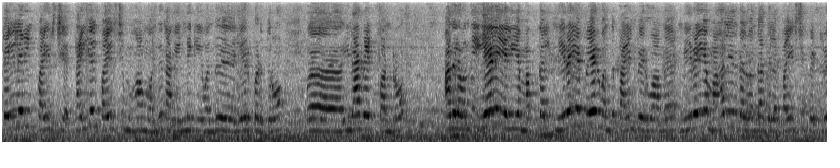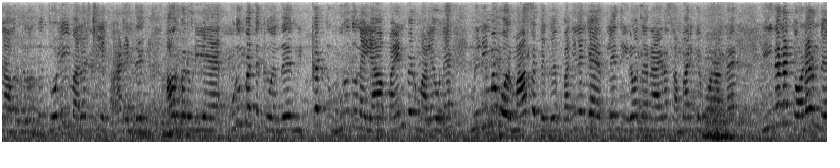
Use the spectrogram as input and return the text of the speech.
டெய்லரிங் பயிற்சி தையல் பயிற்சி முகாம் வந்து நாங்கள் இன்னைக்கு வந்து ஏற்படுத்துகிறோம் இனாக்ரேட் பண்ணுறோம் அதில் வந்து ஏழை எளிய மக்கள் நிறைய பேர் வந்து பயன்பெறுவாங்க. நிறைய மகளிர்கள் வந்து அதில் பயிற்சி பெற்று அவர்கள் வந்து தொழில் வளர்ச்சியை அடைந்து அவர்களுடைய குடும்பத்துக்கு வந்து மிக்க உறுதுணையாக பயன்பெறும் அளவில் மினிமம் ஒரு மாதத்துக்கு பதினஞ்சாயிரத்துலேருந்து இருபதாயிரம் சம்பாதிக்க போகிறாங்க இதனை தொடர்ந்து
